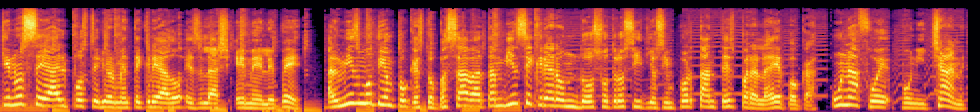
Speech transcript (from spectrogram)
que no sea el posteriormente creado slash MLP. Al mismo tiempo que esto pasaba, también se crearon dos otros sitios importantes para la época. Una fue Ponichan,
